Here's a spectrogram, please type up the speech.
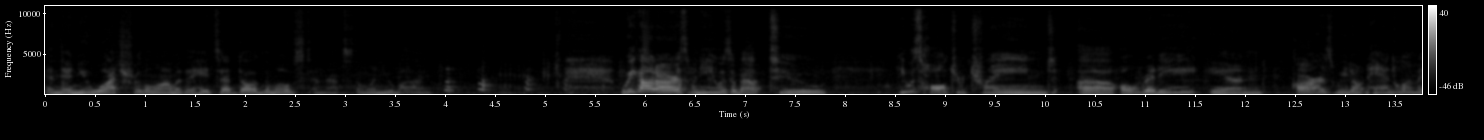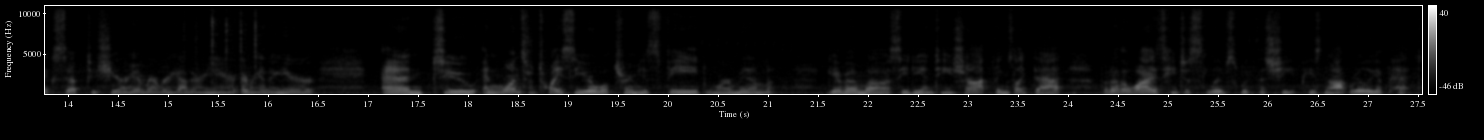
And then you watch for the llama that hates that dog the most, and that's the one you buy. we got ours when he was about two he was halter trained uh, already, and ours we don't handle him except to shear him every other year, every other year, and to and once or twice a year we'll trim his feet, worm him, give him a CD&T shot, things like that. But otherwise, he just lives with the sheep. He's not really a pet.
